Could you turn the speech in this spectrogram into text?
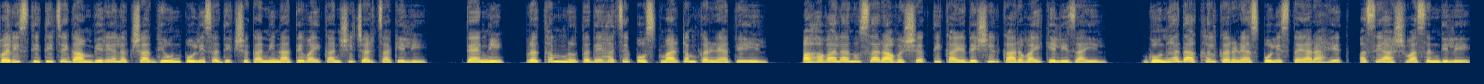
परिस्थितीचे गांभीर्य लक्षात घेऊन पोलीस अधीक्षकांनी नातेवाईकांशी चर्चा केली. त्यांनी प्रथम मृतदेहाचे पोस्टमार्टम करण्यात येईल. अहवालानुसार आवश्यक ती कायदेशीर कारवाई केली जाईल. गुन्हा दाखल करण्यास पोलीस तयार आहेत असे आश्वासन दिले.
